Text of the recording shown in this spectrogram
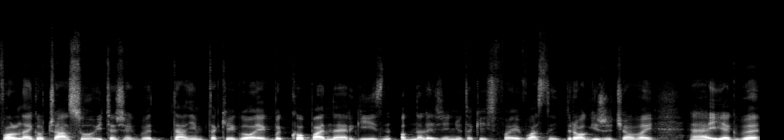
wolnego czasu i też jakby daniem takiego jakby kopa energii, odnalezieniu takiej swojej własnej drogi życiowej i jakby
